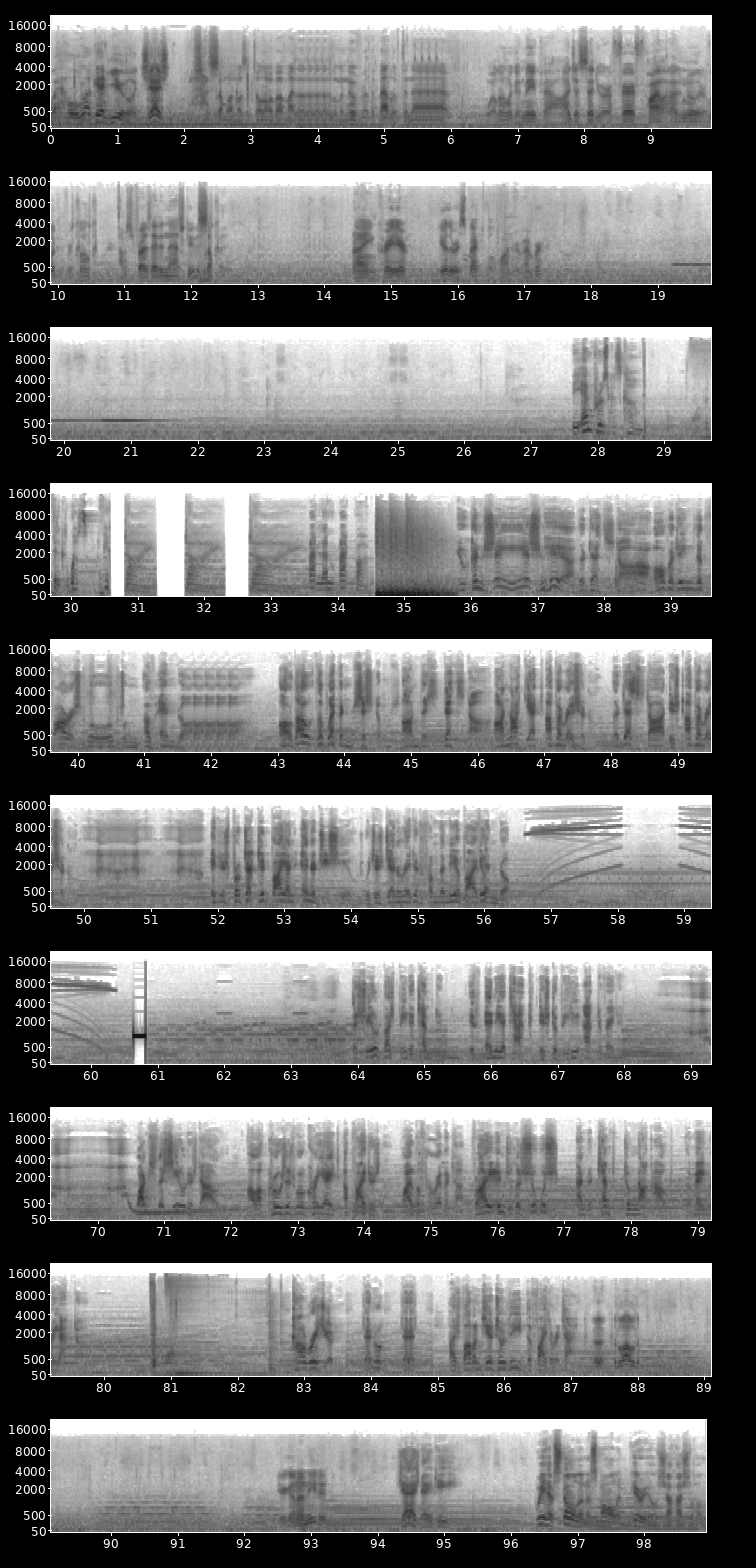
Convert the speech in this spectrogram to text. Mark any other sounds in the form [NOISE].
look at you, a Jesuit. [LAUGHS] Someone must have told him about my little maneuver at the Battle of Taanab. Well, don't look at me, pal. I just said you were a fair pilot. I didn't know they were looking for coke. I'm surprised they didn't ask you to suck it. Ryan Crater, you're the respectable one, remember? The Emperor's has come. Dick was die, die, die. Back, back. You can see it's here, the Death Star, orbiting the forest wolves of Endor. Although the weapon systems on this Death Star are not yet operational, the Death Star is operational. It is protected by an energy shield, which is generated from the nearby Endor. The shield must be attempted if any attack is to be deactivated. Once the shield is down, our cruisers will create a fighters while the perimeter fly into the super and attempt to knock out the main reactor. Calrissian, General Janet, has volunteered to lead the fighter attack. Uh. You're gonna need it. Yes, Madine. We have stolen a small Imperial Shahashtal.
